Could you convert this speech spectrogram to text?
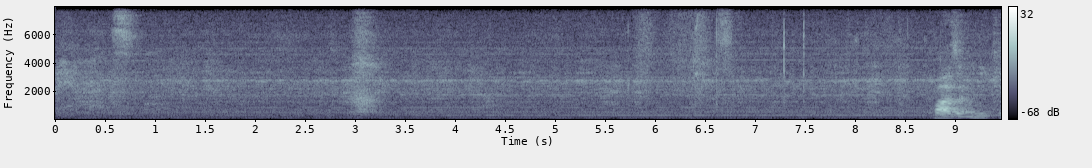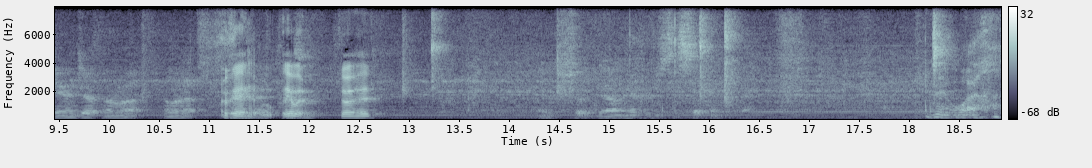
man, that's Pause it when you can, Jeff. I'm gonna I'm gonna. Okay. Yeah, but go ahead. And shut it down here for just a second. Been a while.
